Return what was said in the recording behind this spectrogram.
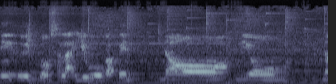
มีอื่นบวกสระยูก็เป็นนอเนียน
